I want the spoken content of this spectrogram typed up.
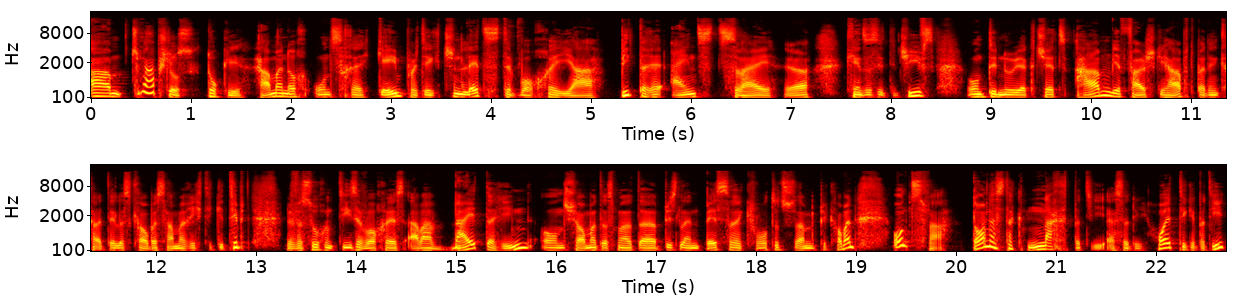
Ähm, zum Abschluss, Doki, haben wir noch unsere Game Prediction letzte Woche, ja, bittere 1-2. Ja. Kansas City Chiefs und die New York Jets haben wir falsch gehabt. Bei den Dallas Cowboys haben wir richtig getippt. Wir versuchen diese Woche es aber weiterhin und schauen wir, dass wir da ein bisschen eine bessere Quote zusammen bekommen. Und zwar Donnerstag Nachtpartie, also die heutige Partie,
